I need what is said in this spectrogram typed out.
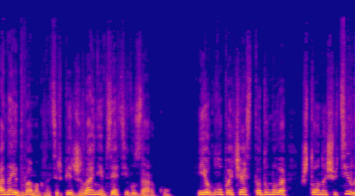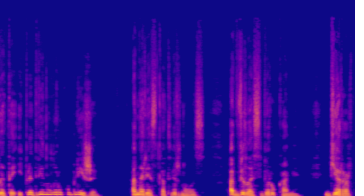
Она едва могла терпеть желание взять его за руку. Ее глупая часть подумала, что он ощутил это и придвинул руку ближе. Она резко отвернулась, обвела себя руками. Герард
